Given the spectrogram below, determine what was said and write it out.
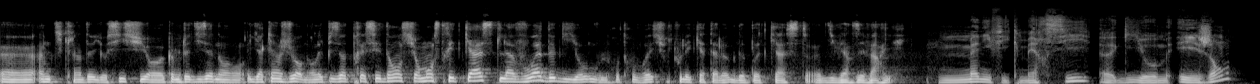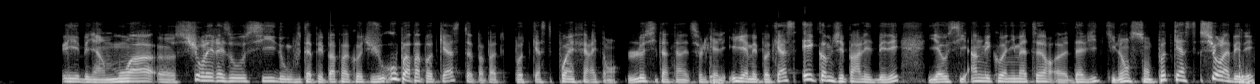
Euh, un petit clin d'œil aussi sur, comme je le disais dans, il y a 15 jours, dans l'épisode précédent, sur mon streetcast, La Voix de Guillaume. Vous le retrouverez sur tous les catalogues de podcasts divers et variés. Magnifique, merci Guillaume et Jean? Eh bien, moi, euh, sur les réseaux aussi, donc vous tapez Papa Quoi tu joues ou Papa Podcast, papapodcast.fr étant le site internet sur lequel il y a mes podcasts. Et comme j'ai parlé de BD, il y a aussi un de mes co-animateurs, euh, David, qui lance son podcast sur la BD.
